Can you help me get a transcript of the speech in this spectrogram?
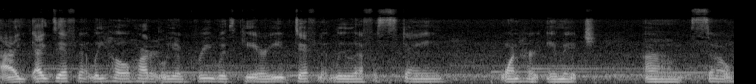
I, I definitely wholeheartedly agree with Gary. It definitely left a stain on her image. Um, so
